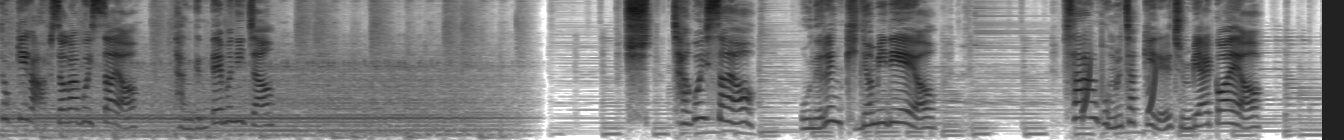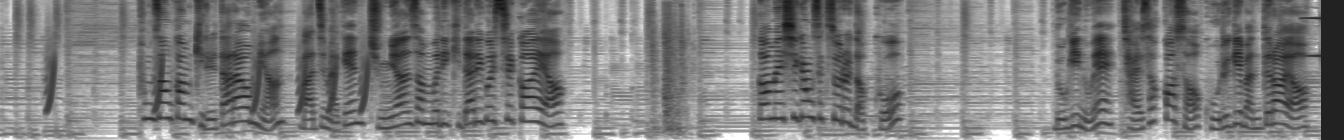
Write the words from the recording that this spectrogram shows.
토끼가 앞서가고 있어요. 당근 때문이죠. 쉿, 자고 있어요. 오늘은 기념일이에요. 사랑 보물찾기를 준비할 거예요. 풍선껌 길을 따라오면 마지막엔 중요한 선물이 기다리고 있을 거예요. 껌에 식용색소를 넣고 녹인 후에 잘 섞어서 고르게 만들어요.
